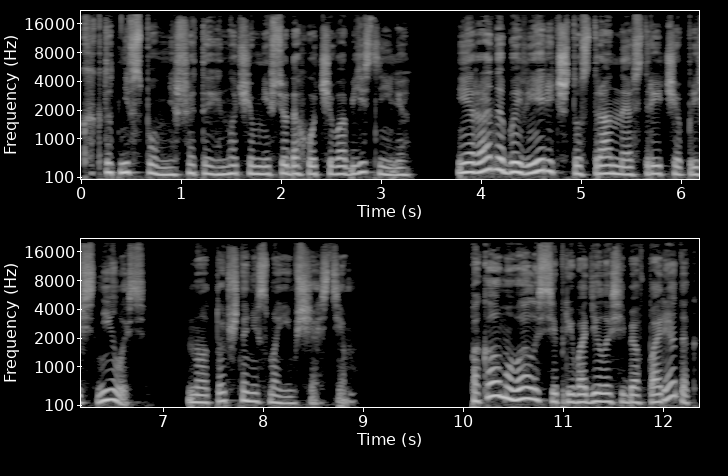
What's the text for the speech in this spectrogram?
«Как тут не вспомнишь, этой ночью мне все доходчиво объяснили. И рада бы верить, что странная встреча приснилась, но точно не с моим счастьем». Пока умывалась и приводила себя в порядок,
